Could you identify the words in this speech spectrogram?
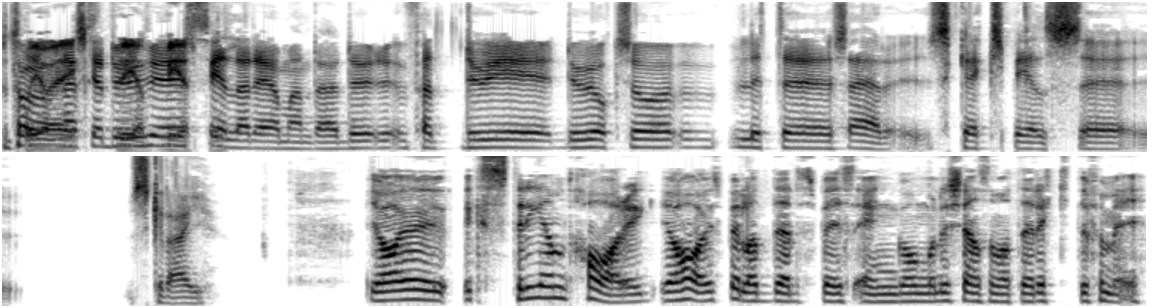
På tal när ska du spela det Amanda? Du, för att du är, du är också lite så här skräckspels eh, skraj. Ja, jag är extremt harig. Jag har ju spelat Dead Space en gång och det känns som att det räckte för mig.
